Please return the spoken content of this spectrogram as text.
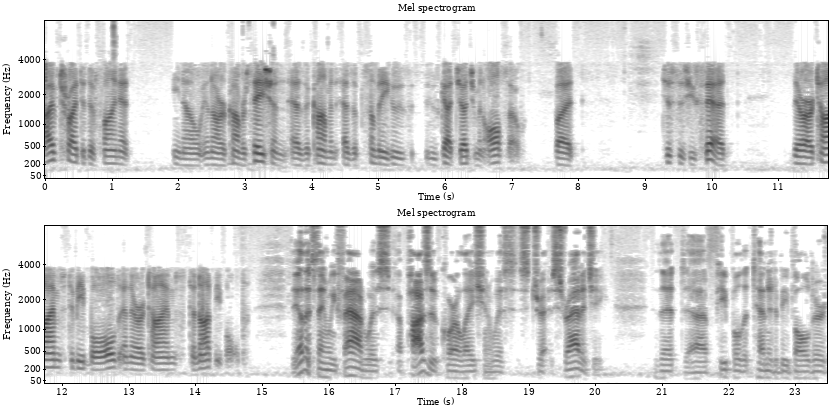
I've tried to define it, you know, in our conversation as a common as a somebody who's who's got judgment also, but just as you said, there are times to be bold and there are times to not be bold. The other thing we found was a positive correlation with st- strategy. That uh, people that tended to be bolder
